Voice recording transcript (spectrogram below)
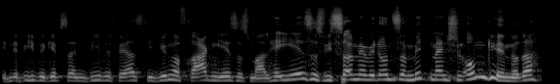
In der Bibel gibt es einen Bibelvers, die Jünger fragen Jesus mal, hey Jesus, wie sollen wir mit unseren Mitmenschen umgehen, oder?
